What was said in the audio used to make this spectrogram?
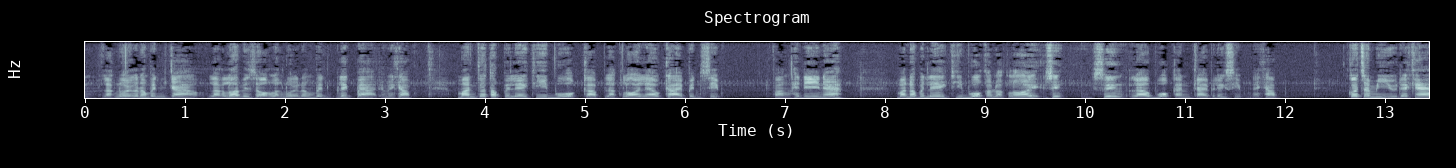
1 หลักหน่วยก็ต้องเป็น 9 หลักร้อยเป็น 2 หลักหน่วยต้องเป็นเลข8เห็นไหมครับ มันก็ต้องเป็นเลขที่บวกกับหลักร้อยแล้วกลายเป็น 10 ฟังให้ดีนะ มันต้องเป็นเลขที่บวกกับหลักร้อยซึ่งซึ่งแล้วบวกกันกลายเป็นเลข 10นะครับ ก็จะมีอยู่ได้แค่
